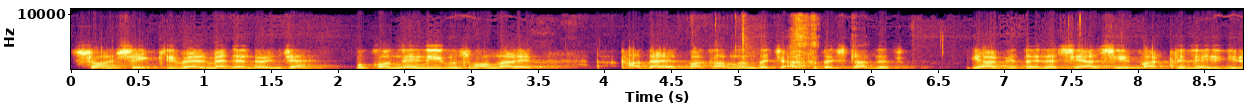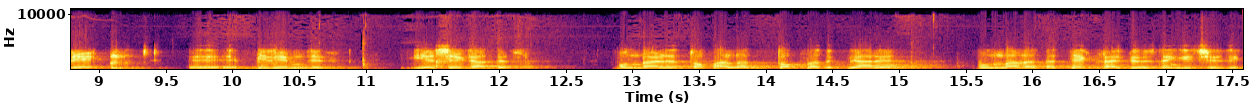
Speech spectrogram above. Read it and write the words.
son şekli vermeden önce bu konuda en iyi uzmanlar hep Adalet Bakanlığı'ndaki arkadaşlardır. Yargıtay'da da siyasi partilerle ilgili e, birimdir. YSK'dır. Bunları da toparladık, topladık bir araya. Bunlarla da tekrar gözden geçirdik.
